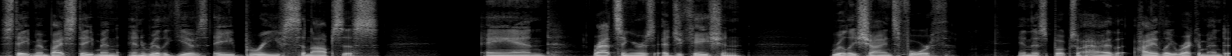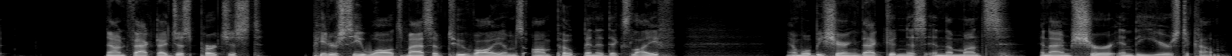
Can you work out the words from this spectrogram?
statement by statement, and really gives a brief synopsis. And Ratzinger's education really shines forth in this book, so I highly, highly recommend it. Now, in fact, I just purchased Peter Seewald's massive two volumes on Pope Benedict's life, and we'll be sharing that goodness in the months and I'm sure in the years to come.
